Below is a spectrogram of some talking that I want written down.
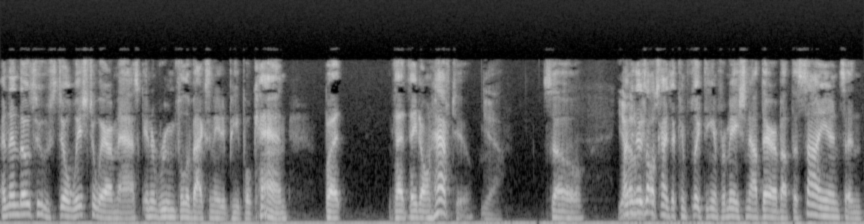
And then those who still wish to wear a mask in a room full of vaccinated people can, but that they don't have to. Yeah. So. Yeah. I mean, there's all kinds of conflicting information out there about the science, and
